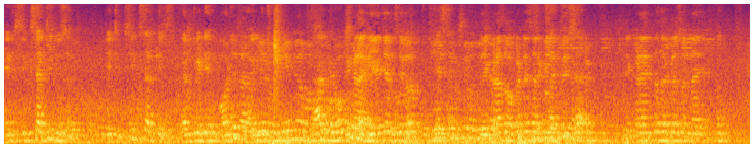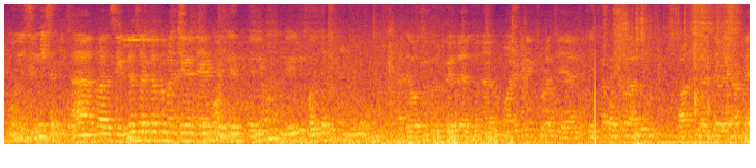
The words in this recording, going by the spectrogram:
And six circles, sir. ये six circles. Every day body. ఇక్కడ జిహెచ్ఎంసీలో ఇక్కడ ఒకటే సర్కిల్ ఉంది సార్ ఇక్కడ ఎంత సర్కిల్స్ ఉన్నాయి ఓన్లీ సింగిల్ సర్కిల్ ఆ, తో అది సింగిల్ సర్కిల్ తో మంచిగా చేయండి early morning daily five thirty అదే ఒక గ్రూప్ ఏదో వెళ్తున్నారు మానిటరింగ్ కూడా చేయాలి చేస్తాం. కొత్త వాళ్ళు కౌన్సిలర్స్ ఎవరైనా ఉంటే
